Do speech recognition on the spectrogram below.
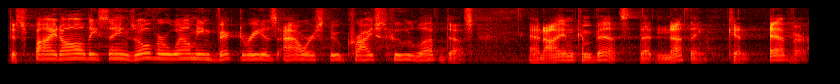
Despite all these things, overwhelming victory is ours through Christ who loved us. And I am convinced that nothing can ever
